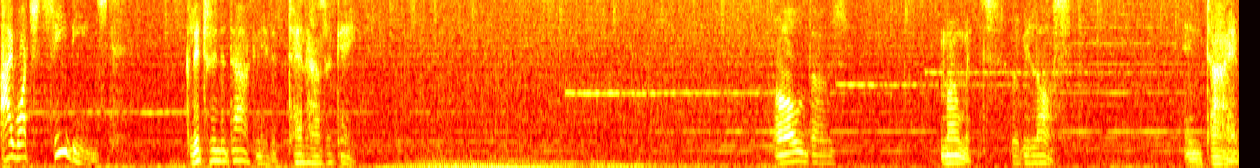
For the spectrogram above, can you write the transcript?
I watched C-beams glitter in the dark near the Tannhäuser Gate. All those moments will be lost in time.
